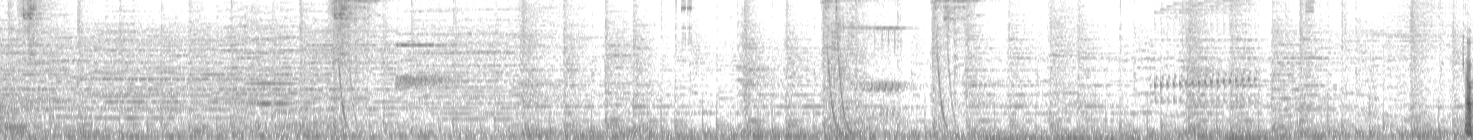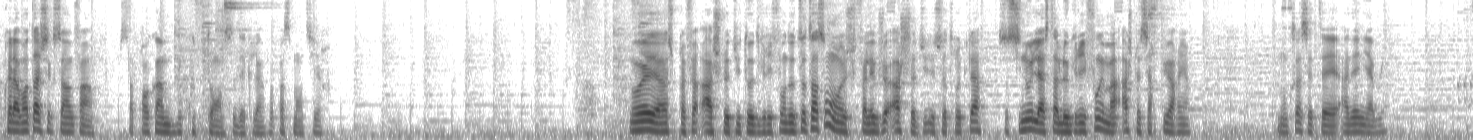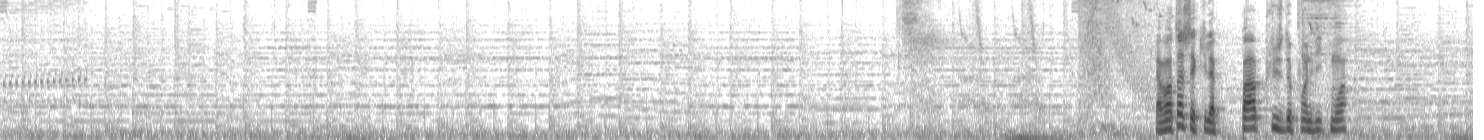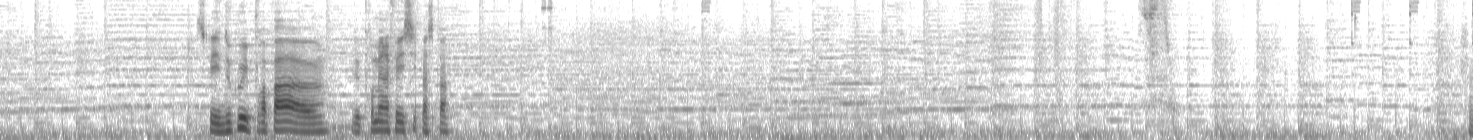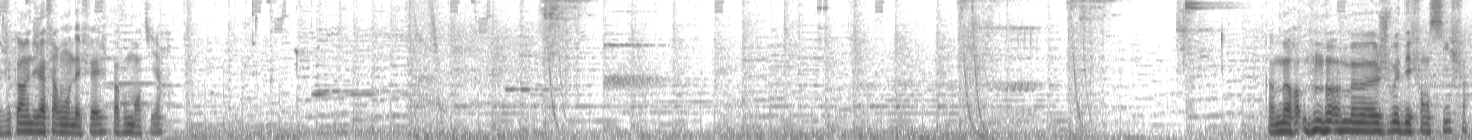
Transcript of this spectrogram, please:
Après l'avantage c'est que ça, enfin, ça prend quand même beaucoup de temps ce deck là, faut pas se mentir. Ouais, hein, je préfère H le tuto de Griffon. De toute façon, il fallait que je H ce, truc-là. Sinon, il installe le Griffon et ma H ne sert plus à rien. Donc ça, c'était indéniable. L'avantage, c'est qu'il a pas plus de points de vie que moi. Parce que du coup, il pourra pas... Euh, le premier effet ici passe pas. Je vais quand même déjà faire mon effet, je vais pas vous mentir. Comme me, jouer défensif.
